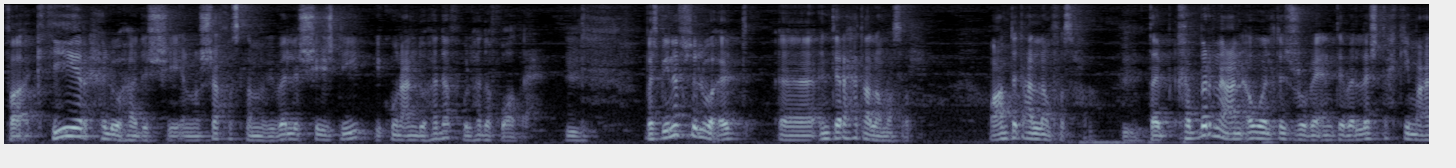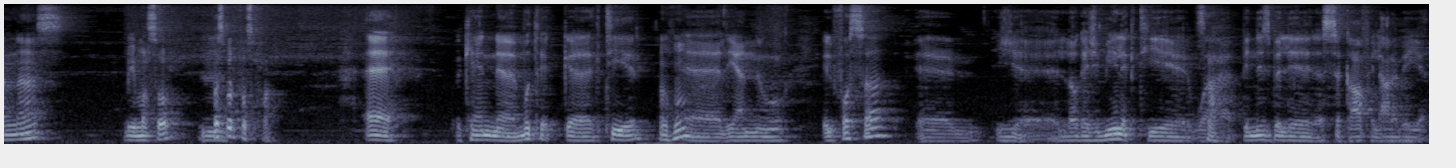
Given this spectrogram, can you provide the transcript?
فكتير حلو هذا الشيء إنه الشخص لما ببلش شيء جديد يكون عنده هدف والهدف واضح. بس بنفس الوقت آه أنت رحت على مصر وعم تتعلم فصحى. طيب خبرنا عن أول تجربة أنت بلشت تحكي مع الناس بمصر بس بالفصحى. آه كان مضحك آه، كتير. آه لأنه الفصحى آه، ج- لغة جميلة كتير صح. وبالنسبة للثقافة العربية.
